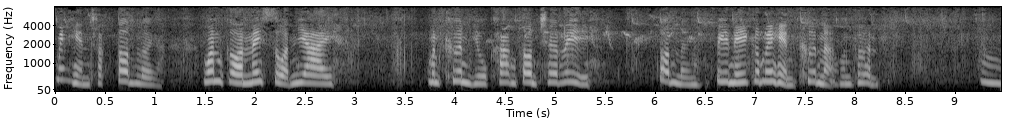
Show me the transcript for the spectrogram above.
ไม่เห็นสักต้นเลยอะ วันก่อนในสวนยาย มันขึ้นอยู่ข้างต้นเชอรี่ ต้นหนึ่ง ปีนี้ก็ไม่เห็นขึ้นอะเพื่อนๆอืม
